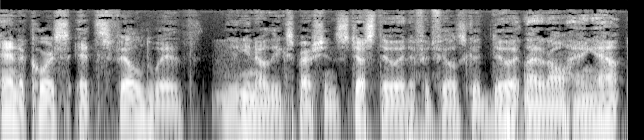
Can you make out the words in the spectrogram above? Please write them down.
and of course it's filled with you know the expressions just do it if it feels good do it let it all hang out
